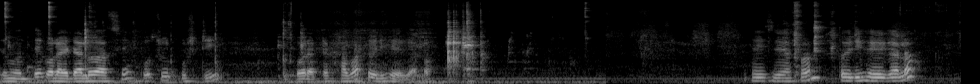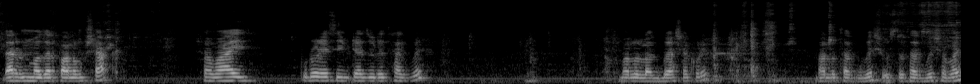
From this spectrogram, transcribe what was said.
এর মধ্যে গলায় ডালও আছে, প্রচুর পুষ্টি পর একটা খাবার তৈরি হয়ে গেল। এই যে এখন তৈরি হয়ে গেল, দারুণ মজার পালং শাক। সবাই পুরো রেসিপিটা জুড়ে থাকবে। ভালো লাগবে আশা করি। ভালো থাকবে, সুস্থ থাকবে সবাই।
